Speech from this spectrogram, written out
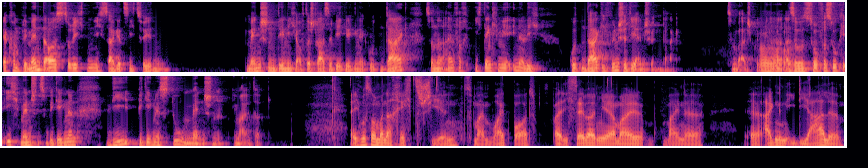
ja, Komplimente auszurichten. Ich sage jetzt nicht zu jedem Menschen, den ich auf der Straße begegne, guten Tag, sondern einfach, ich denke mir innerlich, guten Tag, ich wünsche dir einen schönen Tag zum Beispiel. Oh. Ja. Also so versuche ich Menschen zu begegnen. Wie begegnest du Menschen im Alltag? Ich muss noch mal nach rechts schielen zu meinem Whiteboard, weil ich selber mir ja mal meine äh, eigenen Ideale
